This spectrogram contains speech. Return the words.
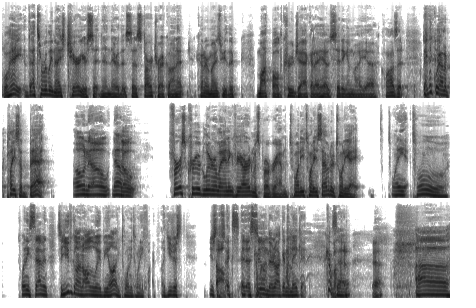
Well, hey, that's a really nice chair you're sitting in there that says Star Trek on it. Kind of reminds me of the mothballed crew jacket I have sitting in my uh, closet. I think we ought to place a bet. Oh no, no. So, first crewed lunar landing for the Artemis program, 2027 or 28? 20. Ooh. 27. So you've gone all the way beyond 2025. Like you just, you just Oh, ex- assume they're not going to make it. Come so, on. Yeah. uh,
